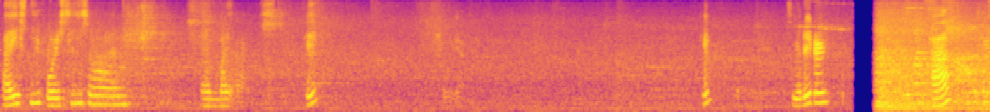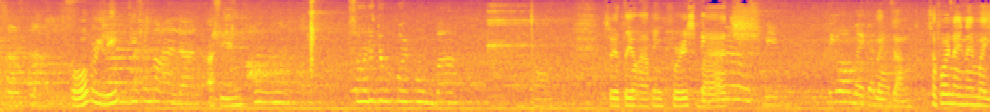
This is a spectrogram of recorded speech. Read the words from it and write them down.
Iced tea, four season, and my ice. Okay? So, yeah. Okay? See you later. Ha? Oh, really? Hindi siya maalan. As in? Oo. Solid yung porkumba. Oh. So, ito yung aking first batch. Tingnan mo may Wait lang. Sa 499 may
